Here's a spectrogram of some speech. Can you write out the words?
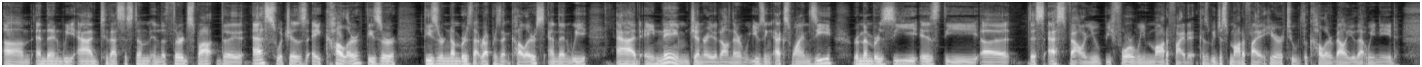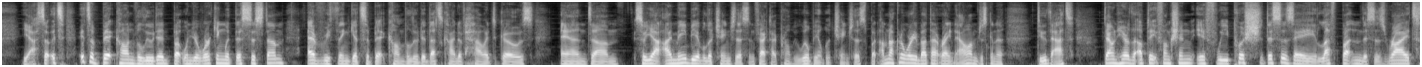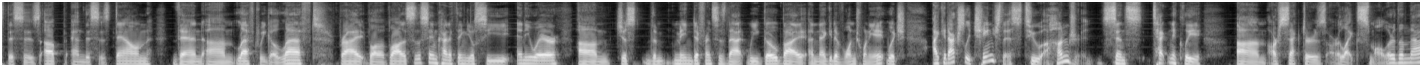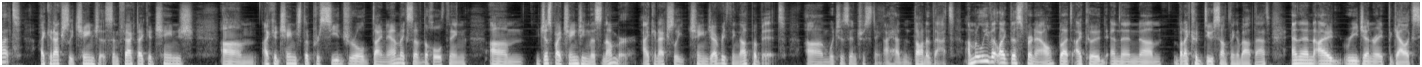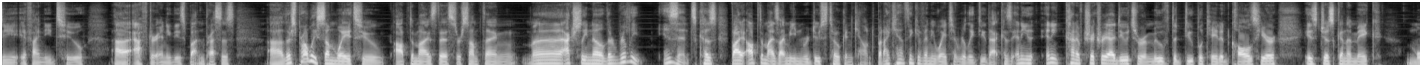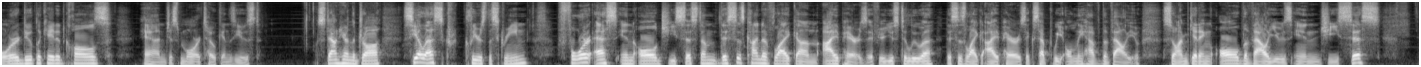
um, and then we add to that system in the third spot the S, which is a color. These are these are numbers that represent colors, and then we add a name generated on there using X, Y, and Z. Remember, Z is the uh, this S value before we modified it because we just modify it here to the color value that we need. Yeah, so it's it's a bit convoluted, but when you're working with this system, everything gets a bit convoluted. That's kind of how it goes. And um, so yeah, I may be able to change this. In fact, I probably will be able to change this, but I'm not going to worry about that right now. I'm just going to do that. Down here, the update function, if we push, this is a left button, this is right, this is up, and this is down. Then um, left, we go left, right, blah, blah, blah. This is the same kind of thing you'll see anywhere. Um, just the main difference is that we go by a negative 128, which I could actually change this to 100, since technically um, our sectors are like smaller than that, I could actually change this. In fact, I could change, um, I could change the procedural dynamics of the whole thing um, just by changing this number. I can actually change everything up a bit, um, which is interesting. I hadn't thought of that. I'm gonna leave it like this for now, but I could, and then, um, but I could do something about that, and then I regenerate the galaxy if I need to uh, after any of these button presses. Uh, there's probably some way to optimize this or something. Uh, actually, no, there really isn't. Because by optimize I mean reduce token count but I can't think of any way to really do that. Because any any kind of trickery I do to remove the duplicated calls here is just gonna make more duplicated calls and just more tokens used So down here in the draw, CLS clears the screen. 4S in all G system. This is kind of like um, ipairs. If you're used to Lua, this is like ipairs, except we only have the value. So I'm getting all the values in GSys.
